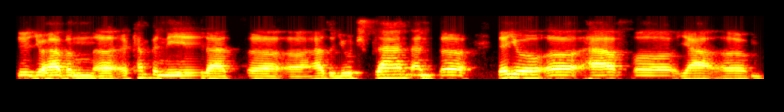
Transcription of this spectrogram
you have an, uh, a company that uh, uh, has a huge plant, and there you have, yeah, um,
